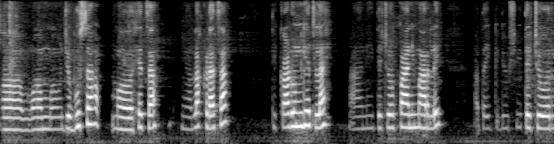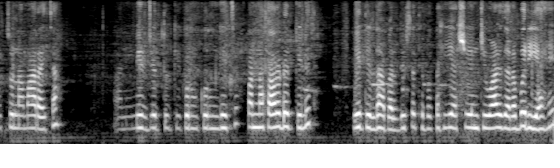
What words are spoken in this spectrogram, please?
म्हणजे भुसा ह्याचा लाकडाचा ती काढून घेतला आहे आणि त्याच्यावर पाणी मारले आता एक दिवशी त्याच्यावर चुना मारायचा. आणि निर्जंतुकी करून करून घ्यायचं. पन्नास ऑर्डर केलीत. येतील दहा बारा दिवसात. हे बघा ही अशी यांची वाढ जरा बरी आहे.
